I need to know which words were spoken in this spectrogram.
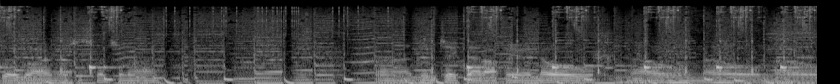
sway bar, no suspension arm. Uh, didn't take that off of here. No, no, no, no.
